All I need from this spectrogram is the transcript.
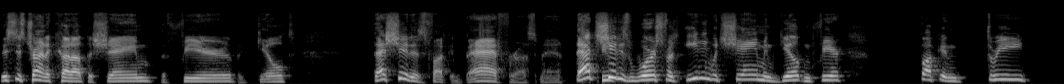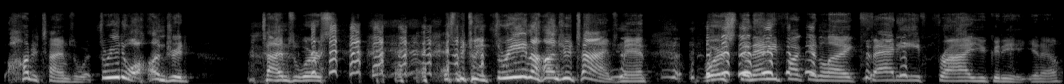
This is trying to cut out the shame, the fear, the guilt. That shit is fucking bad for us, man. That shit is worse for us. Eating with shame and guilt and fear, fucking 300 times worse, three to a 100 times worse. it's between three and a 100 times, man. Worse than any fucking like fatty fry you could eat, you know?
